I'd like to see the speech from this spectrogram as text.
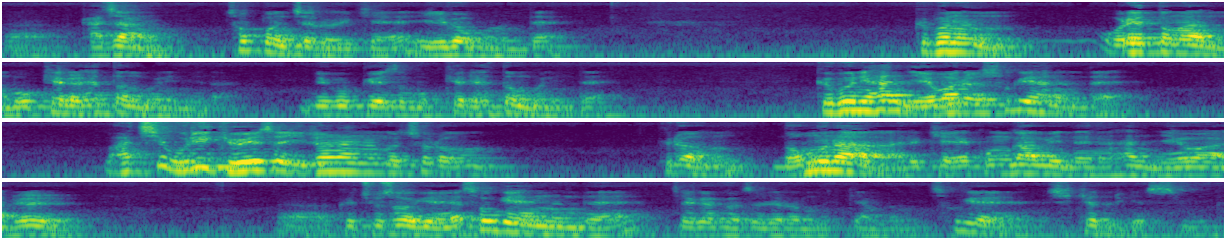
어, 가장 첫 번째로 이렇게 읽어보는데 그분은 오랫동안 목회를 했던 분입니다. 미국 교회에서 목회를 했던 분인데 그분이 한 예화를 소개하는데 마치 우리 교회에서 일어나는 것처럼 그런 너무나 이렇게 공감이 되는 한 예화를 어, 그 주석에 소개했는데 제가 그것을 여러분께 한번 소개시켜 드리겠습니다.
